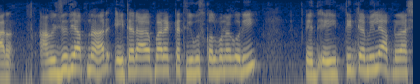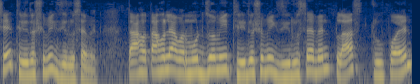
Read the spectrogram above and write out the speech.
আর আমি যদি আপনার এইটার আবার একটা ত্রিভুজ কল্পনা করি এই- তিনটা মিলে আপনার আসে থ্রি দশমিক জিরো সেভেন তাহলে আমার মোট জমি থ্রি দশমিক zero seven plus two point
